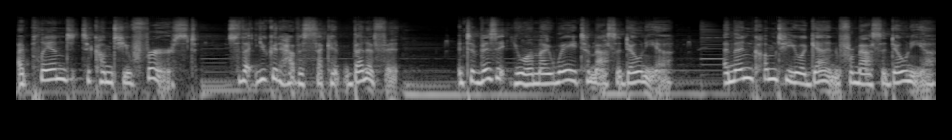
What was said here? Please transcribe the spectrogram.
I planned to come to you first so that you could have a second benefit, and to visit you on my way to Macedonia, and then come to you again from Macedonia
